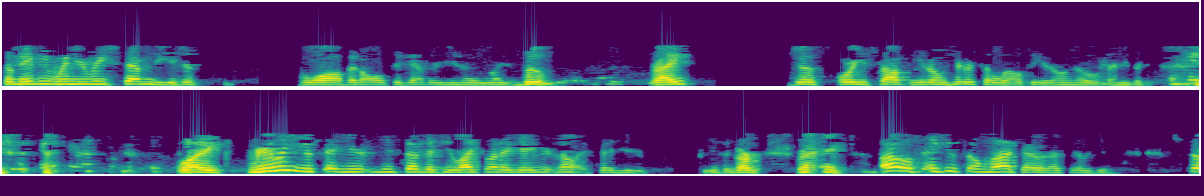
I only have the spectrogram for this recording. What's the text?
So maybe when you reach 70, you just blob it all together, you know, like boom. Right? Just, or you stop and you don't hear so well, so you don't know if anybody. Like, really? You said you you said that you liked what I gave you? No, I said you piece of garbage. Right. Oh, thank you so much. Oh, that's really good. So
